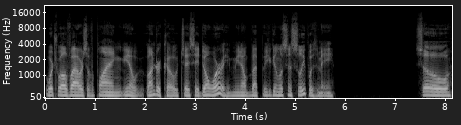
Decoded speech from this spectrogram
or 12 hours of applying, you know, undercoat, I say, don't worry, you know, but, you can listen to sleep with me. So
